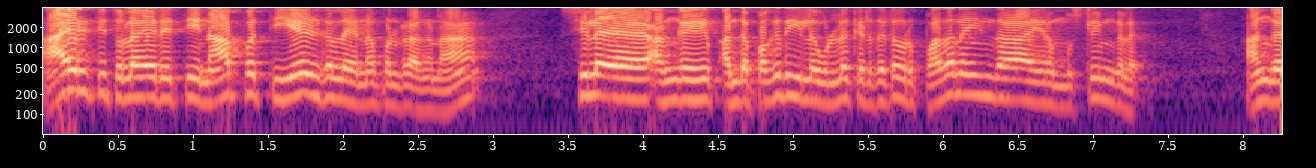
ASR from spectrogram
ஆயிரத்தி தொள்ளாயிரத்தி நாற்பத்தி ஏழுகளில் என்ன பண்ணுறாங்கன்னா சில அங்கே அந்த பகுதியில் உள்ள கிட்டத்தட்ட ஒரு பதினைந்தாயிரம் முஸ்லீம்களை அங்கே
